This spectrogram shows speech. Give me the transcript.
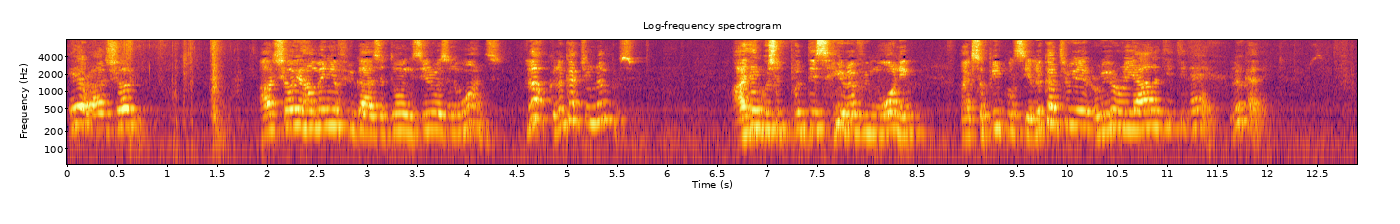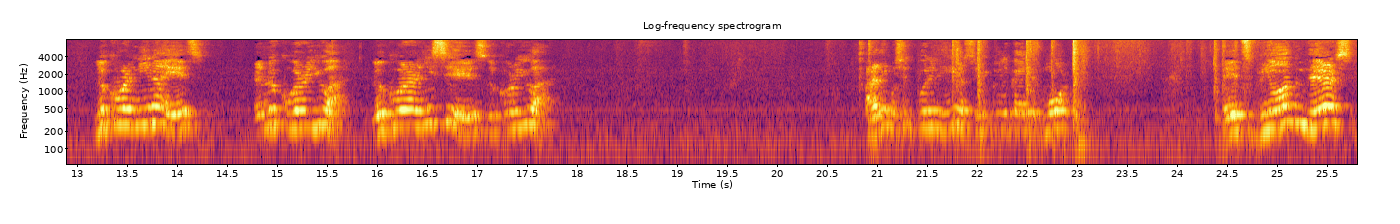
here, I'll show you. I'll show you how many of you guys are doing zeros and ones. Look, look at your numbers. I think we should put this here every morning, like so people see. Look at your, your reality today. Look at it. Look where Nina is, and look where you are. Look where Anissa is, look where you are. I think we should put it here so you can look at it more. It's beyond embarrassing.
